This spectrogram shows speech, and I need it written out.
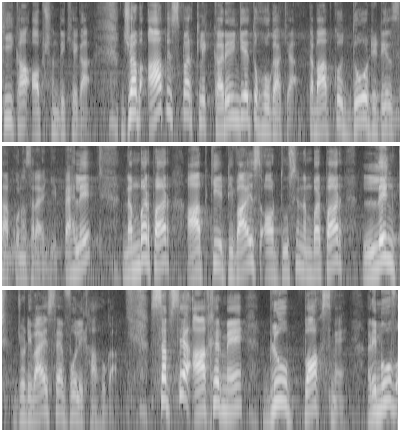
की का ऑप्शन दिखेगा। जब आप इस पर क्लिक करेंगे तो होगा क्या? तब आपको दो डिटेल्स आपको नज़र आएँगी। पहले नंबर पर आपकी डिवाइस और दूसरे नंबर पर लिंक्ड जो डिवाइस है, वो लिखा होगा। सबसे आखिर में ब्लू बॉक्स में रिमूव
